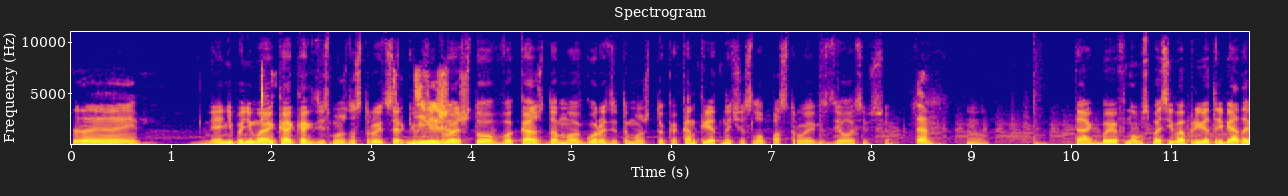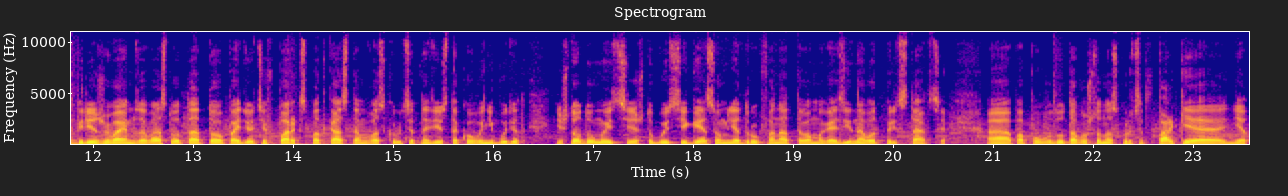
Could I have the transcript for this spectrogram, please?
Я не понимаю, как, как здесь можно строить церкви, Division... учитывая, что в каждом городе ты можешь только конкретное число построек сделать и все. Да. Вот. Так, BF Noob, спасибо. Привет, ребята, переживаем за вас тут, а то пойдете в парк с подкастом, вас крутят, надеюсь, такого не будет. И что думаете, что будет с EGS? У меня друг фанат этого магазина, вот представьте. А, по поводу того, что нас крутят в парке, нет,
